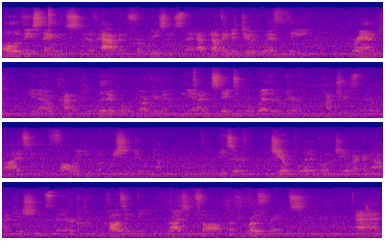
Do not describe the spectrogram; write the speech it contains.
All of these things have happened for reasons that have nothing to do with the grand, know, kind of political argument in the United States over whether there are countries that are rising and falling and what we should do about them. These are geopolitical and geoeconomic issues that are causing the rise and fall of growth rates. And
